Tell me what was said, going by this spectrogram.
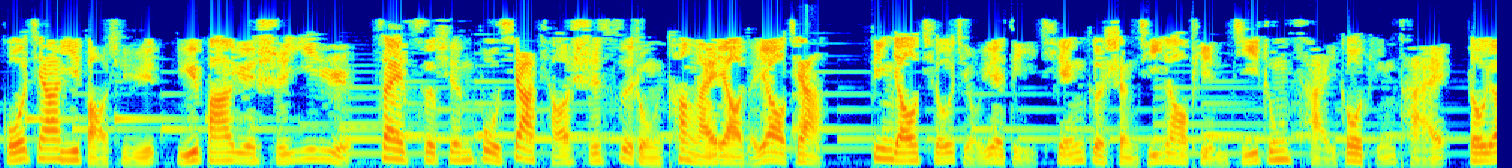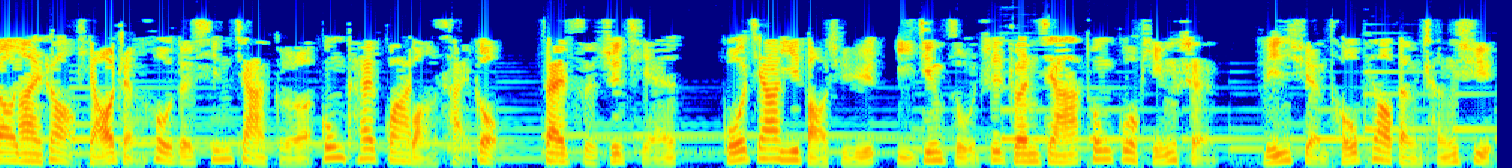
国家医保局于八月十一日再次宣布下调十四种抗癌药的药价，并要求九月底前各省级药品集中采购平台都要按照调整后的新价格公开挂网采购。在此之前，国家医保局已经组织专家通过评审、遴选、投票等程序。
